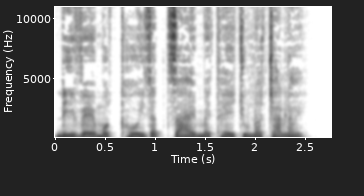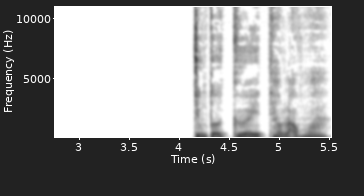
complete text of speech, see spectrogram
đi về một thôi rất dài mới thấy chúng nó trả lời. Chúng tôi cười theo lão Hoa.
